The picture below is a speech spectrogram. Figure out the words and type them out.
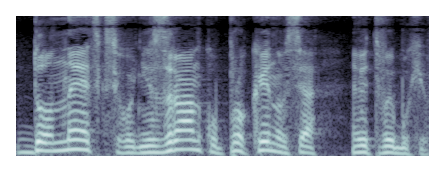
Донецьк сьогодні зранку прокинувся від вибухів.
